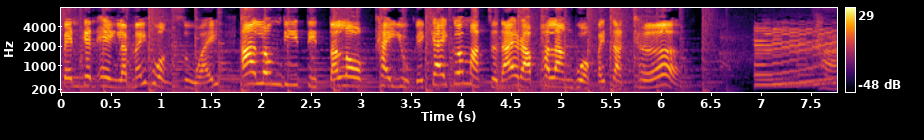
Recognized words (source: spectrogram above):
เป็นกันเองและไม่ห่วงสวย อารมณ์ดีติดตลก ใครอยู่ใกล้ๆก็มักจะได้รับพลังบวกไปจากเธอค่ะ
